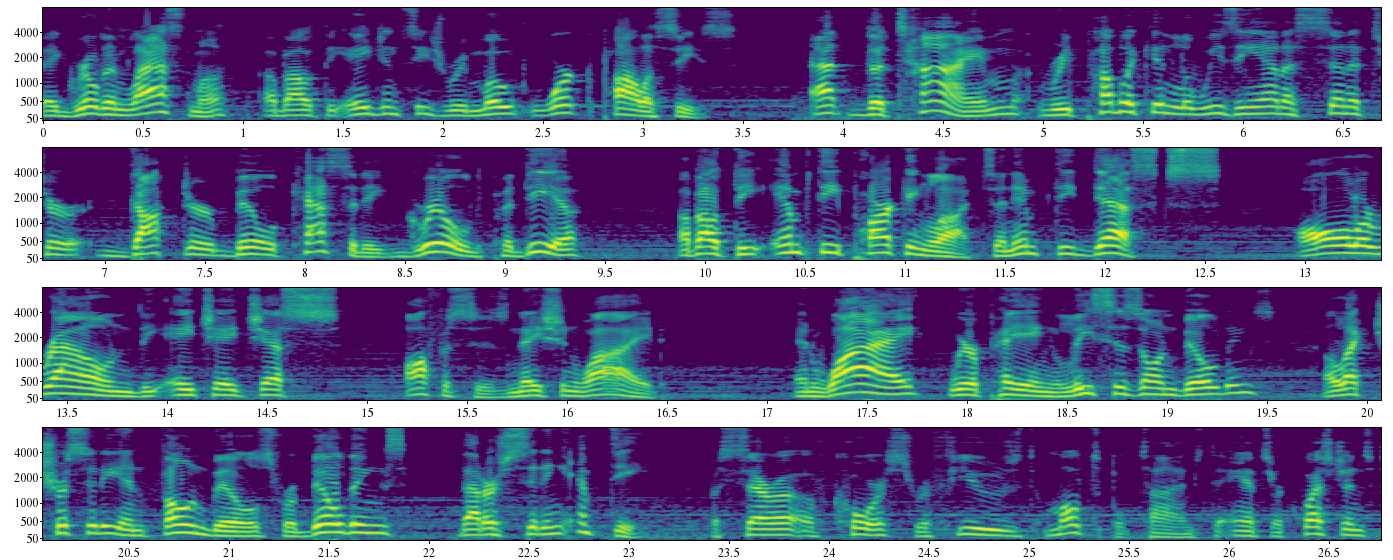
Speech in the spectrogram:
They grilled him last month about the agency's remote work policies. At the time, Republican Louisiana Senator Dr. Bill Cassidy grilled Padilla about the empty parking lots and empty desks all around the HHS offices nationwide, and why we're paying leases on buildings, electricity and phone bills for buildings that are sitting empty. Becerra, of course, refused multiple times to answer questions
